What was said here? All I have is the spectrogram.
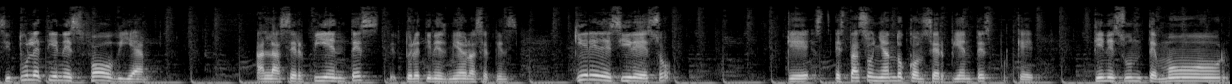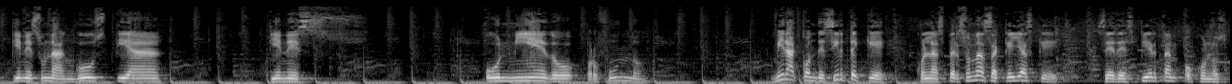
si tú le tienes fobia a las serpientes, tú le tienes miedo a las serpientes, quiere decir eso que estás soñando con serpientes porque tienes un temor, tienes una angustia, tienes un miedo profundo. Mira, con decirte que con las personas aquellas que se despiertan o con los,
